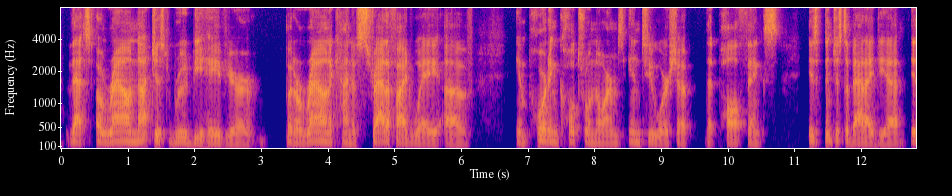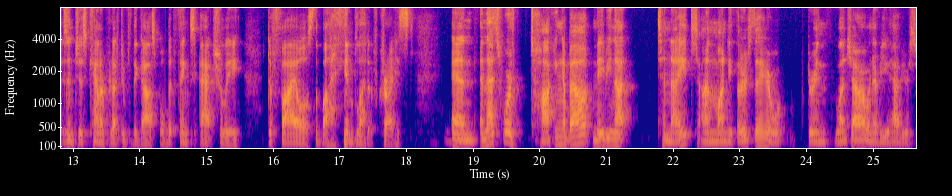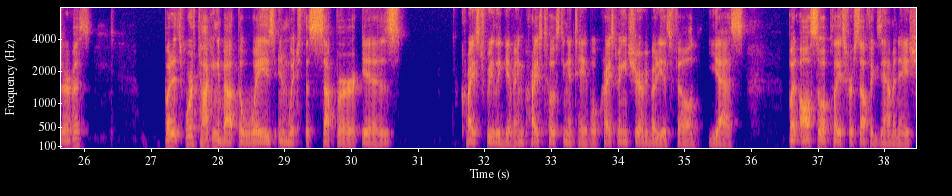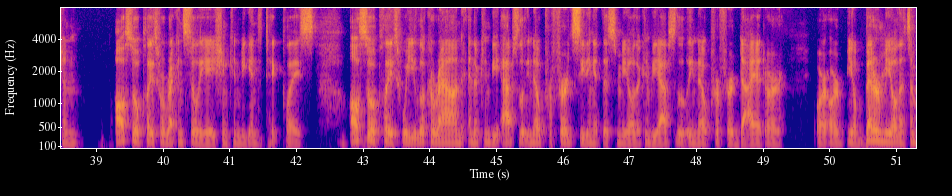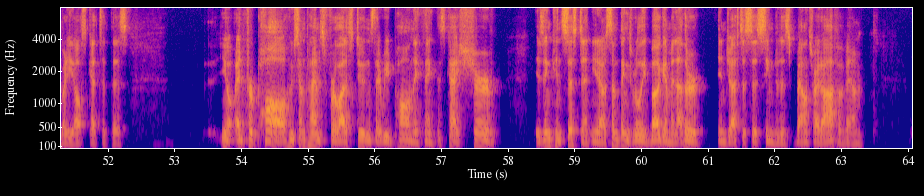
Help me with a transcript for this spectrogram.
that's around not just rude behavior, but around a kind of stratified way of importing cultural norms into worship that Paul thinks isn't just a bad idea, isn't just counterproductive to the gospel, but thinks actually defiles the body and blood of Christ. And and that's worth talking about, maybe not tonight on Maundy, Thursday, or during lunch hour, whenever you have your service. But it's worth talking about the ways in which the supper is Christ freely giving, Christ hosting a table, Christ making sure everybody is filled, yes, but also a place for self examination, also a place where reconciliation can begin to take place, also a place where you look around and there can be absolutely no preferred seating at this meal. There can be absolutely no preferred diet or, or, or you know, better meal than somebody else gets at this. You know, and for Paul, who sometimes for a lot of students, they read Paul and they think this guy sure is inconsistent. You know, some things really bug him and other injustices seem to just bounce right off of him.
